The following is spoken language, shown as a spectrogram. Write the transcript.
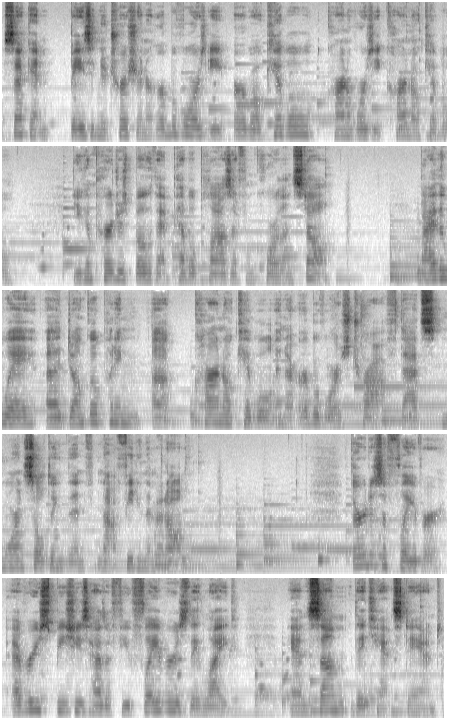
Second, basic nutrition. Herbivores eat herbo kibble, carnivores eat carno kibble. You can purchase both at Pebble Plaza from Corlin Stall. By the way, uh, don't go putting a carnal kibble in a herbivore's trough. That's more insulting than not feeding them at all. Third is a flavor. Every species has a few flavors they like, and some they can't stand.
